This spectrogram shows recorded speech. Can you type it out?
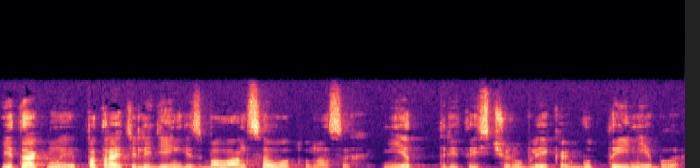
Итак, мы потратили деньги с баланса, вот у нас их нет, 3000 рублей, как будто и не было.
